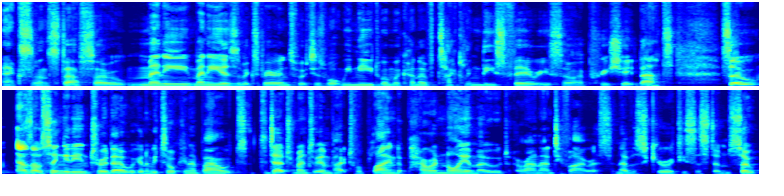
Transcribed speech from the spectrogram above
Excellent stuff. So many, many years of experience, which is what we need when we're kind of tackling these theories. So I appreciate that. So, as I was saying in the intro there, we're going to be talking about the detrimental impact of applying the paranoia mode around antivirus and other security systems. So,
